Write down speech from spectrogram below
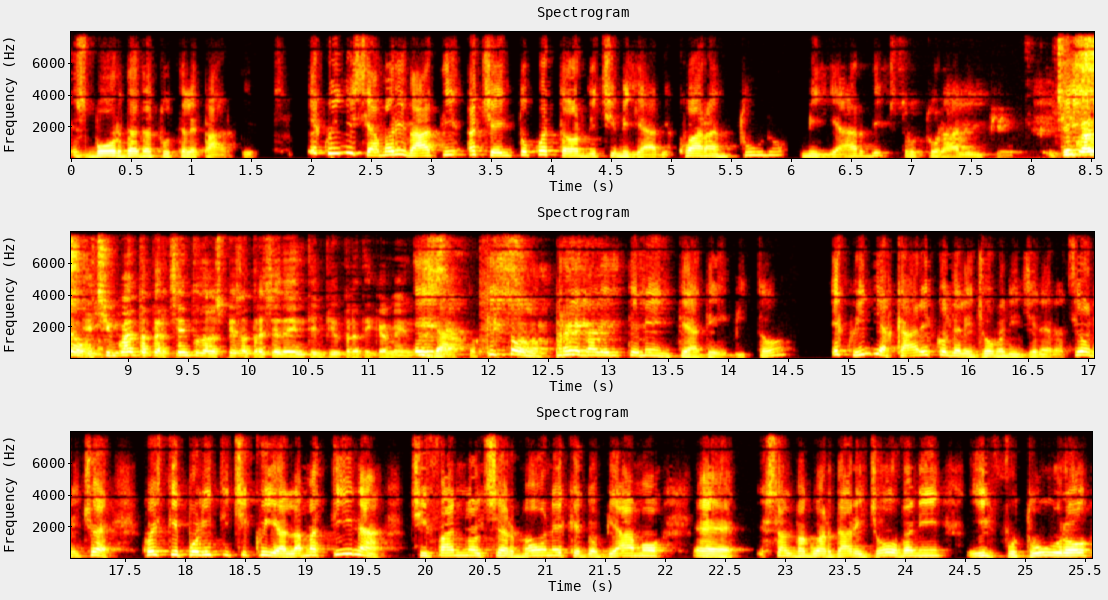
sborda da tutte le parti e quindi siamo arrivati a 114 miliardi, 41 miliardi strutturali in più. Il 50%, sono, il 50% della spesa precedente in più praticamente. Esatto, che sono prevalentemente a debito e quindi a carico delle giovani generazioni. Cioè, questi politici qui alla mattina ci fanno il sermone che dobbiamo eh, salvaguardare i giovani, il futuro,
